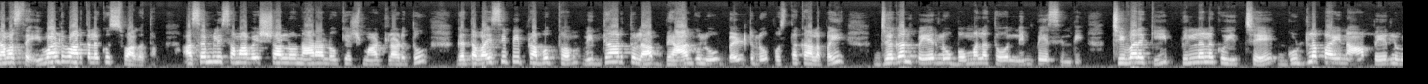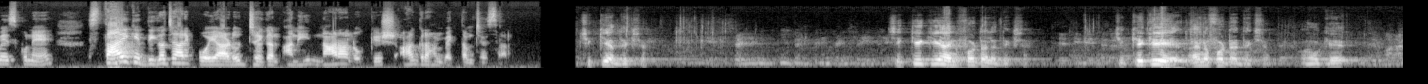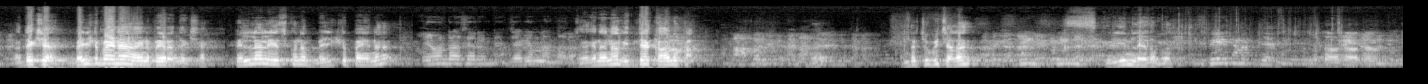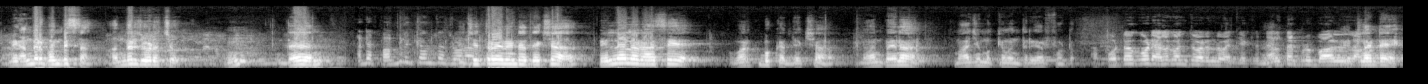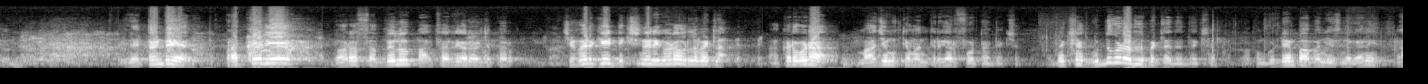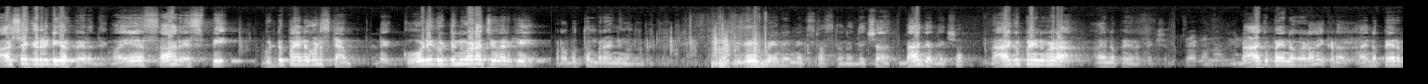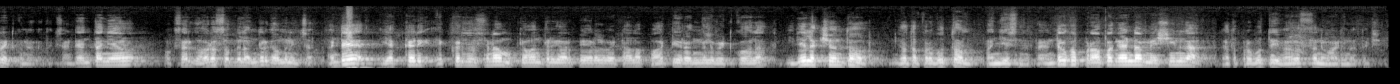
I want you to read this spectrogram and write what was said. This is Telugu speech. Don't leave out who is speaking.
Speaker 1: నమస్తే ఇవాళ వార్తలకు స్వాగతం. అసెంబ్లీ సమావేశాల్లో నారా లోకేష్ మాట్లాడుతూ గత వైసీపీ ప్రభుత్వం విద్యార్థుల బ్యాగులు బెల్టులు పుస్తకాలపై జగన్ పేర్లు బొమ్మలతో నింపేసింది. చివరికి పిల్లలకు ఇచ్చే గుడ్ల పైన పేర్లు వేసుకునే స్థాయికి దిగజారిపోయాడు జగన్ అని నారా లోకేష్ ఆగ్రహం వ్యక్తం చేశారు.
Speaker 2: చిక్కి అధ్యక్ష. ఆయన ఫోటోలు అధ్యక్ష. చిక్కీకి ఆయన ఫోటో అధ్యక్ష. ఓకే. అధ్యక్ష బెల్ట్ పైన ఆయన పేరు అధ్యక్ష. పిల్లలు వేసుకున్న బెల్ట్ పైన
Speaker 3: జగన్ అన్నారా?
Speaker 2: జగనన్న విద్యా కానుక. అందరు చూపించాలా? స్క్రీన్ లేదబ్బా. మీకు అందరు పంపిస్తా. అందరు చూడొచ్చు. దెన్
Speaker 3: అంటే పబ్లిక్ అంతా
Speaker 2: అధ్యక్ష పిల్లలు రాసే వర్క్ బుక్ అధ్యక్ష దానిపైన మాజీ ముఖ్యమంత్రి గారి ఫోటో.
Speaker 4: ఆ ఫోటో కూడా ఎలాగొని చూడండి అధ్యక్షుడు నెలతప్పుడు బాల్
Speaker 2: ఎట్లా అంటే ఇది ఎట్లా అంటే ప్రతిదీ గౌరవ సభ్యులు పార్థసారథి గారు చెప్పారు. చివరికి డిక్షనరీ కూడా వదిలిపెట్ల. అక్కడ కూడా మాజీ ముఖ్యమంత్రి గారు ఫోటో అధ్యక్ష అధ్యక్ష గుడ్డు కూడా వదిలిపెట్టలేదు అధ్యక్ష. పాపం గుడ్డు ఏం పాపం చేసినా కానీ రాజశేఖర రెడ్డి గారి పేరు అధ్యక్ష. వైఎస్ఆర్ ఎస్పీ గుడ్డు పైన కూడా స్టాంప్. అంటే కోడి గుడ్డుని కూడా చివరికి ప్రభుత్వం బ్రాండింగ్ వదిలిపెట్టలేదు ఇదే అయిపోయింది నెక్స్ట్ వస్తాను అధ్యక్ష. బ్యాగ్ అధ్యక్ష. బ్యాగ్ పైన కూడా ఆయన పేరు అధ్యక్ష. బ్యాగ్ పైన కూడా ఇక్కడ ఆయన పేరు పెట్టుకున్నారు అధ్యక్ష. అంటే ఎంత న్యాయం ఒకసారి గౌరవ సభ్యులందరూ గమనించాలి. అంటే ఎక్కడి ఎక్కడ చూసినా ముఖ్యమంత్రి గారి పేర్లు పెట్టాలా పార్టీ రంగులు పెట్టుకోవాలా? ఇదే లక్ష్యంతో గత ప్రభుత్వం పనిచేసింది. అంటే ఒక ప్రోపగాండా మెషిన్గా గత ప్రభుత్వం ఈ వ్యవస్థను వాడింది అధ్యక్ష.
